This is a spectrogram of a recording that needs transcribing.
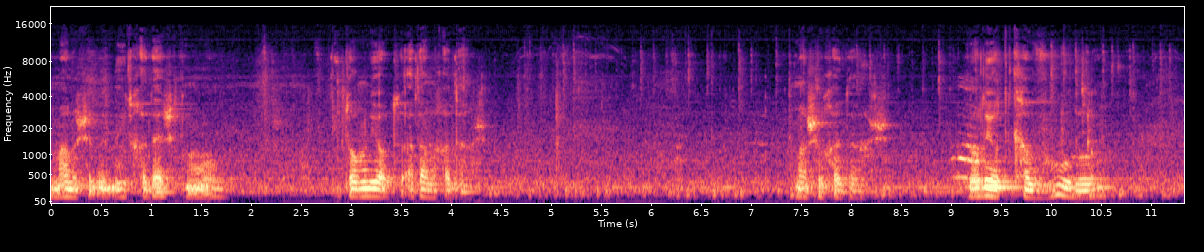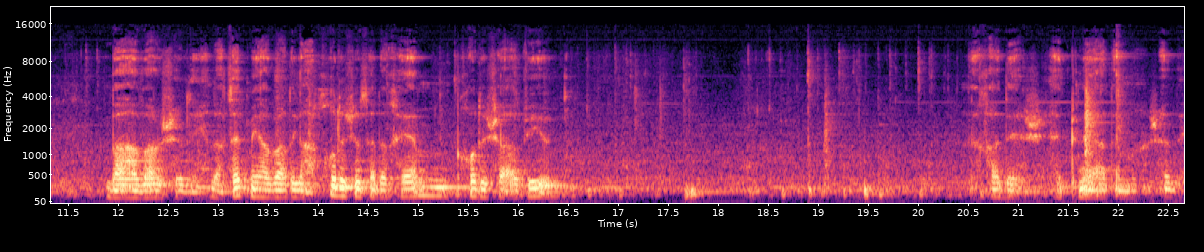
אמרנו שלהתחדש כמו פתאום להיות אדם חדש. משהו חדש. לא להיות כבול בעבר שלי, לצאת מהעבר, החודש הזה לכם, חודש האביב, לחדש את פני האדמה שלי.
